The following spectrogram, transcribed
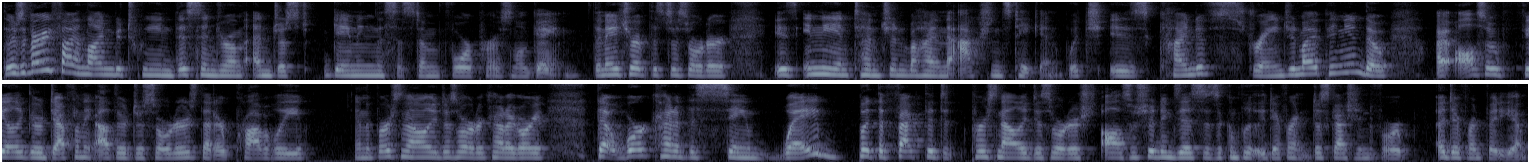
There's a very fine line between this syndrome and just gaming the system for personal gain. The nature of this disorder is in the intention behind the actions taken, which is kind of strange in my opinion, though I also feel like there are definitely other disorders that are probably in the personality disorder category that work kind of the same way, but the fact that personality disorder also should exist is a completely different discussion for a different video.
